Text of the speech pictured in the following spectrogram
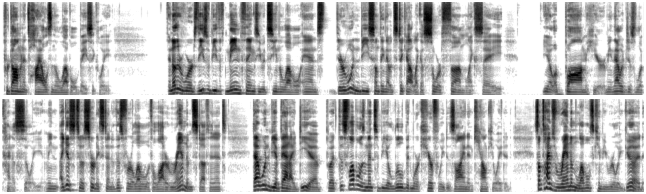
predominant tiles in the level, basically. In other words, these would be the main things you would see in the level, and there wouldn't be something that would stick out like a sore thumb, like, say, you know, a bomb here. I mean, that would just look kind of silly. I mean, I guess to a certain extent, if this were a level with a lot of random stuff in it, that wouldn't be a bad idea, but this level is meant to be a little bit more carefully designed and calculated. Sometimes random levels can be really good.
